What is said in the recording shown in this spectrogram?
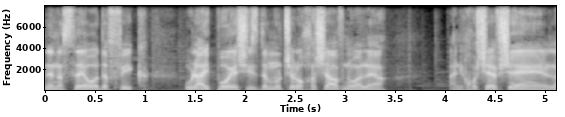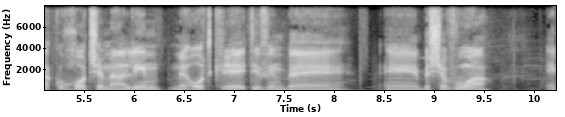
ננסה עוד אפיק, אולי פה יש הזדמנות שלא חשבנו עליה. אני חושב שלקוחות שמעלים מאות קריאייטיבים ב, אה, בשבוע, אה,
